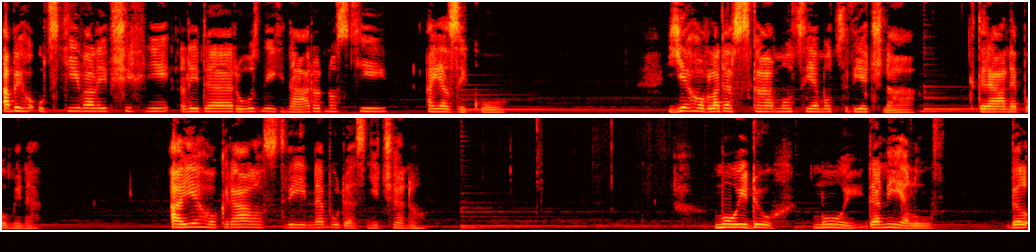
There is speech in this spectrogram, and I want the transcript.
aby ho uctívali všichni lidé různých národností a jazyků. Jeho vladařská moc je moc věčná, která nepomine. A jeho království nebude zničeno. Můj duch, můj Danielův, byl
